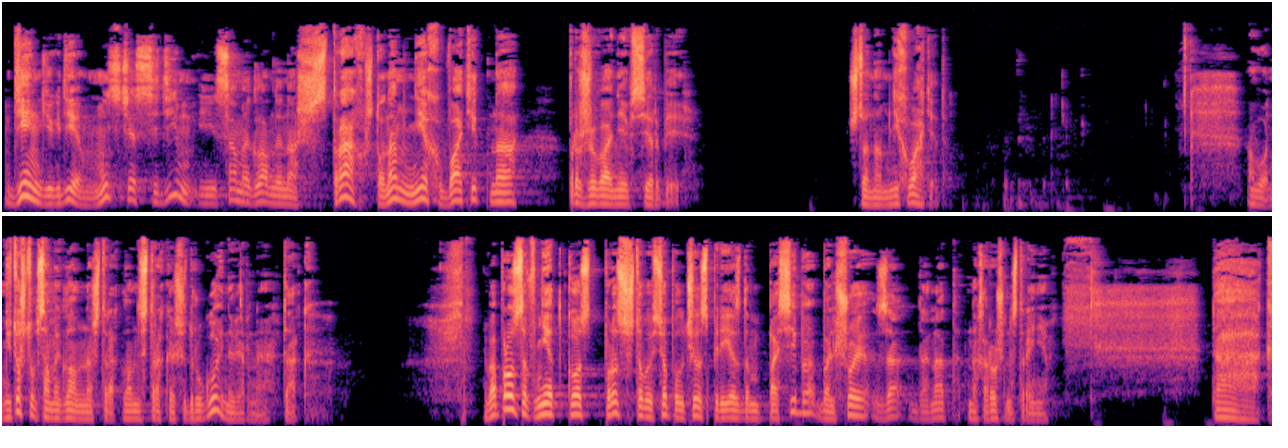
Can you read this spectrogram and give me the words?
Деньги где? Мы сейчас сидим, и самый главный наш страх, что нам не хватит на проживание в Сербии. Что нам не хватит. Вот. Не то, чтобы самый главный наш страх. Главный страх, конечно, другой, наверное. Так. Вопросов нет, Кост. Просто, чтобы все получилось с переездом. Спасибо большое за донат на хорошее настроение. Так.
